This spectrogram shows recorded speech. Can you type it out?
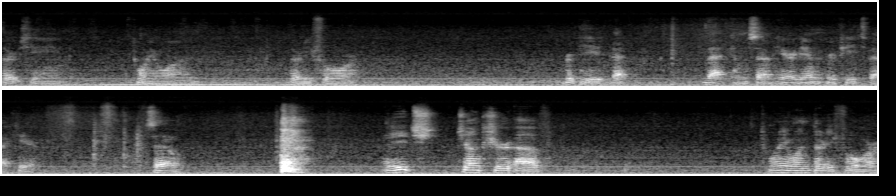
thirteen, twenty-one, thirty-four. Repeat, that, down here again, repeats back here. So, at each juncture of twenty-one, thirty-four,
